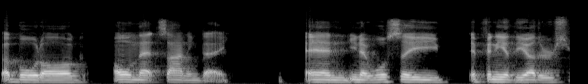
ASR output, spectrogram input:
a bulldog on that signing day. And you know, we'll see if any of the others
